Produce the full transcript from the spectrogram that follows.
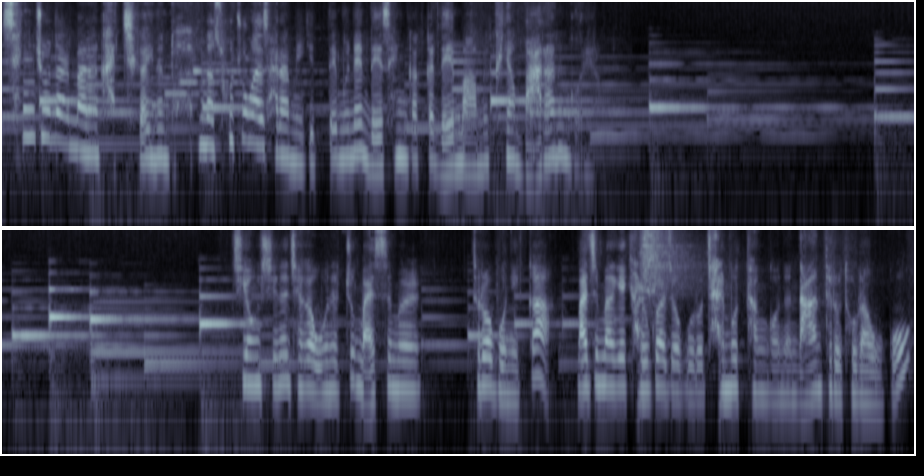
생존할 만한 가치가 있는 너무나 소중한 사람이기 때문에 내 생각과 내 마음을 그냥 말하는 거예요. 지영 씨는 제가 오늘 쭉 말씀을 들어보니까 마지막에 결과적으로 잘못한 거는 나한테로 돌아오고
